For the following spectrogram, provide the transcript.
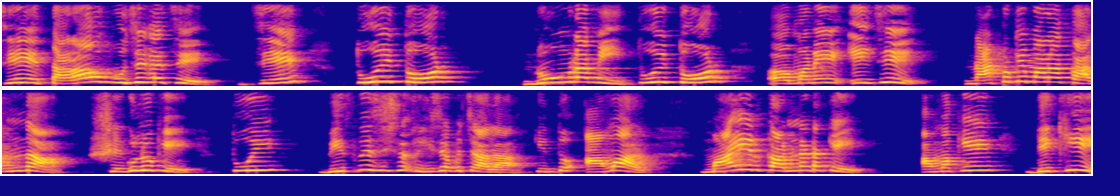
যে তারাও বুঝে গেছে যে তুই তোর নোংরামি, তুই তোর মানে এই যে নাটকে মারা কান্না, সেগুলোকে তুই বিজনেস হিসাবে চালা। কিন্তু আমার মায়ের কান্নাটাকে আমাকে দেখিয়ে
